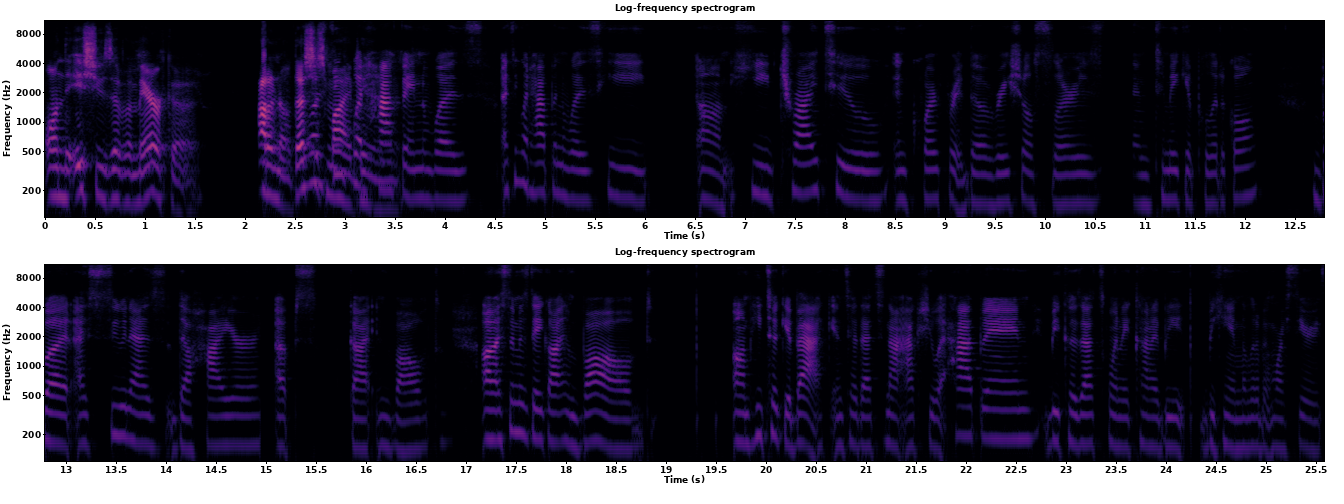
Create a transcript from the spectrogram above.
on the issues of america. I don't know. That's Well, just my opinion. What happened was, I think what happened was he, um, he tried to incorporate the racial slurs and to make it political, but as soon as the higher ups got involved, um, as soon as they got involved, um, he took it back and said that's not actually what happened because that's when it kind of be became a little bit more serious.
